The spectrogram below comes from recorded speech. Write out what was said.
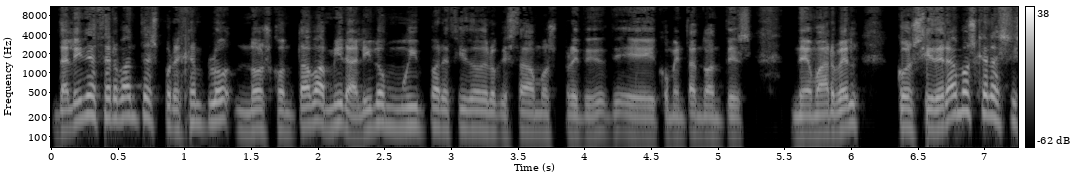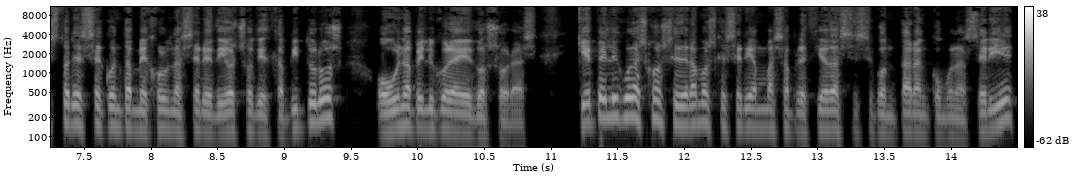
Dalina Cervantes, por ejemplo, nos contaba, mira, al hilo muy parecido de lo que estábamos eh, comentando antes de Marvel. ¿Consideramos que las historias se cuentan mejor una serie de 8 o 10 capítulos o una película de dos horas? ¿Qué películas consideramos que serían más apreciadas si se contaran como una serie?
